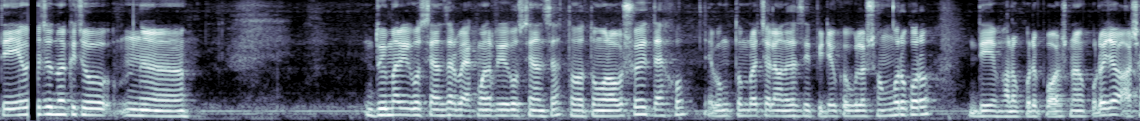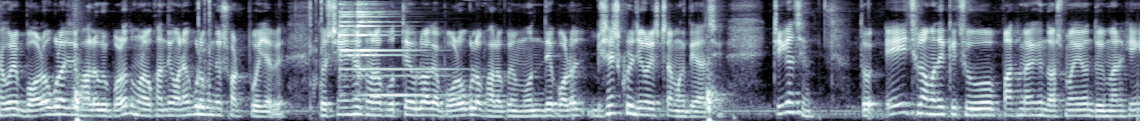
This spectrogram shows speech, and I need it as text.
তো এই হচ্ছে তোমার কিছু দুই মার্কের কোশ্চেন অ্যান্সার বা এক মার্কের কোশ্চেন অ্যান্সার তো তোমরা অবশ্যই দেখো এবং তোমরা চাইলে আমাদের কাছে পিডিএফ কপগুলো সংগ্রহ করো, দিয়ে ভালো করে পড়াশোনা করে যাও। আশা করি বড়োগুলো যদি ভালো করে পড়ো, তোমরা ওখান থেকে অনেকগুলো কিন্তু শর্ট পেয়ে যাবে। তো সেই হিসেবে তোমরা প্রত্যেকগুলো আগে বড়োগুলো ভালো করে মন দিয়ে পড়ো, বিশেষ করে যেগুলো স্টার মার্ক দেওয়া আছে। ঠিক আছে? তো এই ছিল আমাদের কিছু পাঁচ মার্কিং দশ মার্কিং দুই মার্কিং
